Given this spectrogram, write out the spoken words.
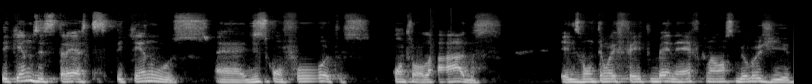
pequenos estresses, pequenos é, desconfortos controlados, eles vão ter um efeito benéfico na nossa biologia,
